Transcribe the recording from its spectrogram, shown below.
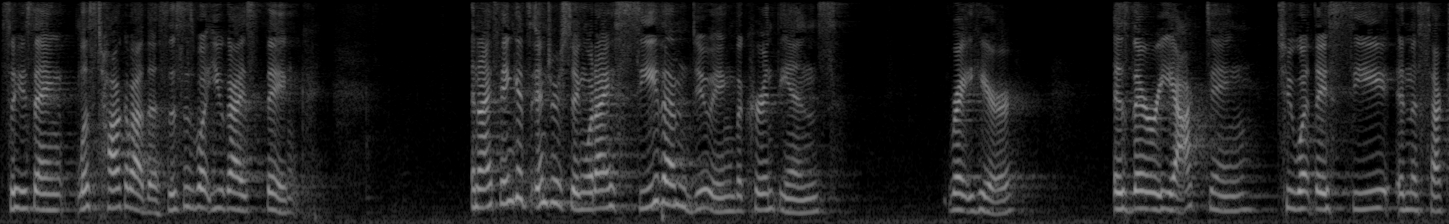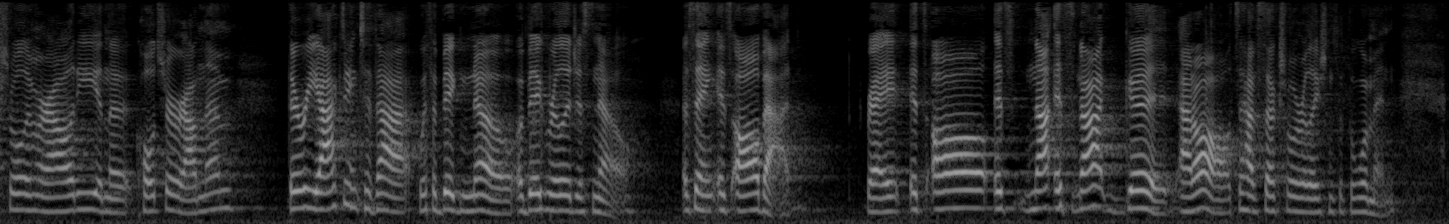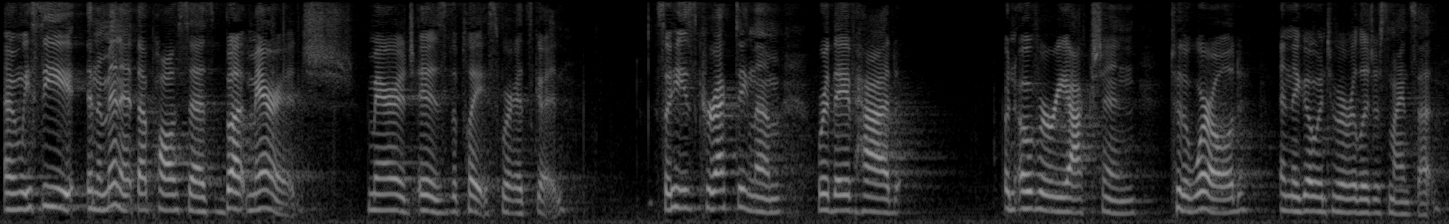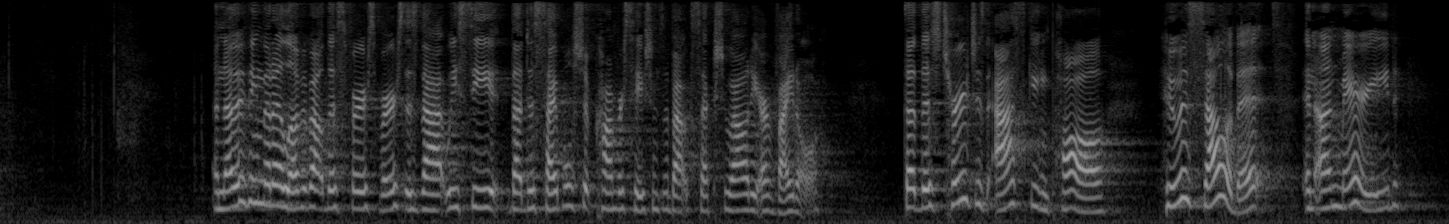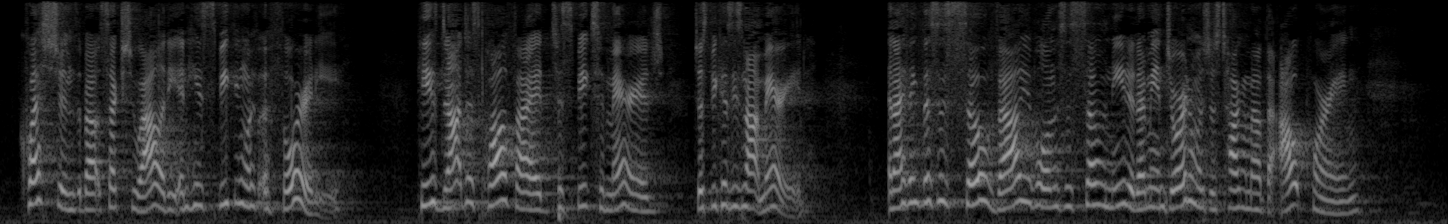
so he's saying, let's talk about this. This is what you guys think. And I think it's interesting what I see them doing, the Corinthians, right here, is they're reacting to what they see in the sexual immorality and the culture around them. They're reacting to that with a big no, a big religious no, of saying it's all bad, right? It's all, it's not, it's not good at all to have sexual relations with a woman. And we see in a minute that Paul says, but marriage, marriage is the place where it's good. So he's correcting them where they've had an overreaction to the world and they go into a religious mindset. Another thing that I love about this first verse is that we see that discipleship conversations about sexuality are vital. That this church is asking Paul, who is celibate and unmarried, questions about sexuality, and he's speaking with authority. He's not disqualified to speak to marriage just because he's not married. And I think this is so valuable and this is so needed. I mean, Jordan was just talking about the outpouring,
